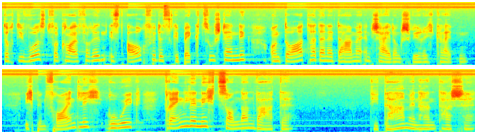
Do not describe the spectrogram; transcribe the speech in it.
Doch die Wurstverkäuferin ist auch für das Gebäck zuständig und dort hat eine Dame Entscheidungsschwierigkeiten. Ich bin freundlich, ruhig, drängle nicht, sondern warte. Die Damenhandtasche,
